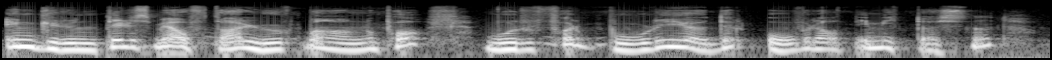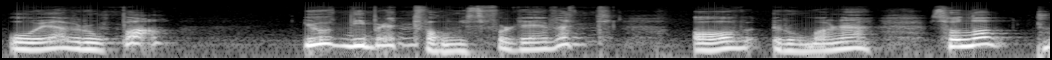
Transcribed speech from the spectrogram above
en grunn til, som jeg ofte har lurt mange ganger på, hvorfor bor det jøder overalt i Midtøsten og i Europa? Jo, de ble tvangsfordrevet av romerne. Sånn at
